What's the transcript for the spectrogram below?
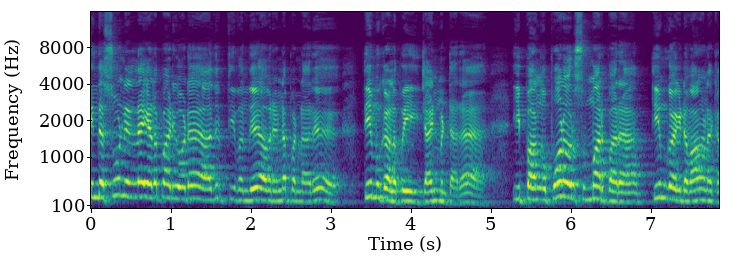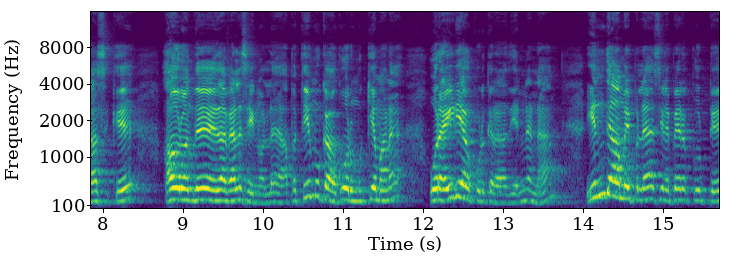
இந்த சூழ்நிலையில் எடப்பாடியோட அதிருப்தி வந்து அவர் என்ன பண்ணார்? திமுகவில் போய் ஜாயின் பண்ணிட்டார? இப்போ அங்கே போனவர் சும்மா இருப்பார்? திமுக கிட்ட வாங்கின காசுக்கு அவர் வந்து எதாவது வேலை செய்யணும்ல? அப்போ திமுகவுக்கு ஒரு முக்கியமான ஒரு ஐடியா கொடுக்குறாரு. அது என்னென்னா இந்த அமைப்பில் சில பேரை கூப்பிட்டு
